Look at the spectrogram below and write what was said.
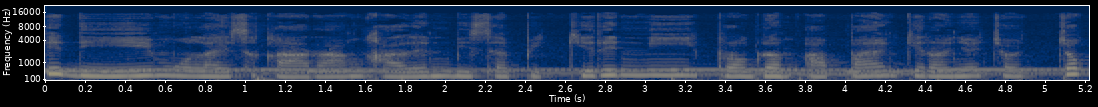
Jadi, mulai sekarang kalian bisa pikirin nih program apa yang kiranya cocok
